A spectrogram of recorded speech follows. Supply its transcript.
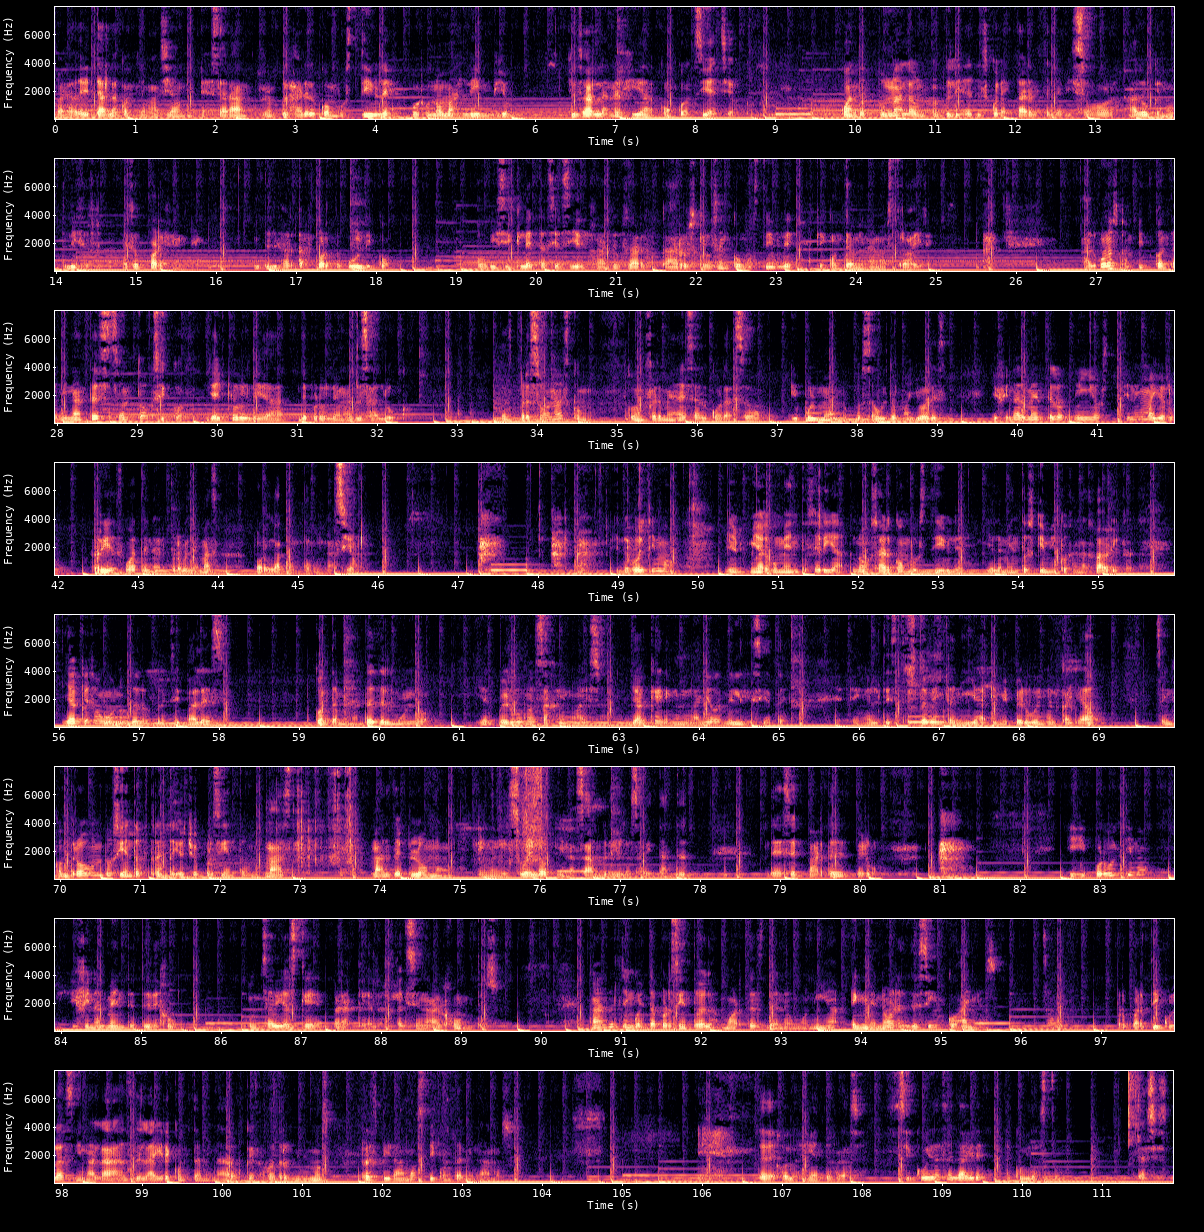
para evitar la contaminación estarán reemplazar el combustible por uno más limpio y usar la energía con conciencia. Cuando tú no, la, utilices desconectar el televisor, algo que no utilices, eso por ejemplo, utilizar transporte público o bicicletas y así dejar de usar carros que usen combustible que contamina nuestro aire. Algunos contaminantes son tóxicos y hay probabilidad de problemas de salud. Las personas con, enfermedades al corazón y pulmón, los adultos mayores y finalmente los niños tienen mayor riesgo a tener problemas por la contaminación. Lo último, mi, mi argumento sería no usar combustible y elementos químicos en las fábricas ya que son uno de los principales contaminantes del mundo y el Perú no es ajeno a eso, ya que en el año 2017 en el distrito de Ventanilla y mi Perú en el Callao se encontró un 238% más, más de plomo en el suelo y en la sangre de los habitantes de esa parte del Perú. Y por último, y finalmente te dejo un sabías que para que reflexionar juntos. Más del 50% de las muertes de neumonía en menores de 5 años son por partículas inhaladas del aire contaminado que nosotros mismos respiramos y contaminamos. Y te dejo la siguiente frase. Si cuidas el aire, te cuidas tú. Gracias.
